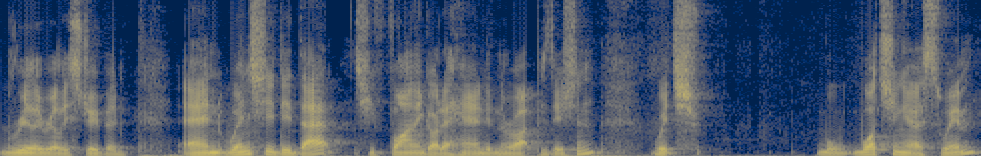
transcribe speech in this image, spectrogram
really really stupid." And when she did that, she finally got her hand in the right position, which watching her swim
